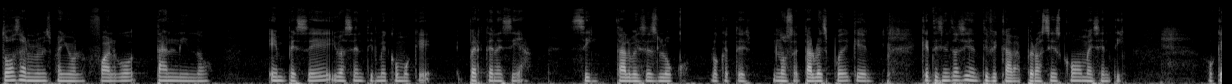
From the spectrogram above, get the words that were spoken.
todas hablan español, fue algo tan lindo. Empecé yo a sentirme como que pertenecía. Sí, tal vez es loco, lo que te, no sé, tal vez puede que, que te sientas identificada, pero así es como me sentí. ¿Ok?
